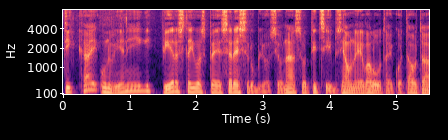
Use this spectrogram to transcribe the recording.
tikai un vienīgi pierastajos PSRS rubļos, jo nesot ticības jaunajai valūtai, ko tautā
